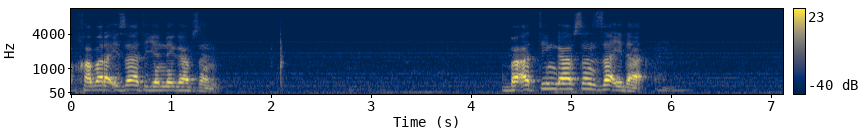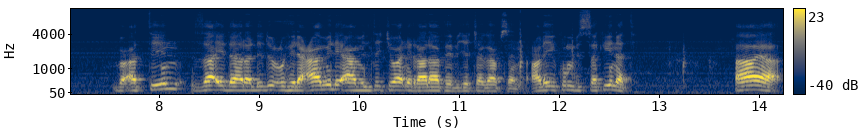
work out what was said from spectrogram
خبر إساتي جنة قابسا بأتين قابسا زائدة. بأتين زائدة لدعو في العامل عامل تجوان الرالافة بجتشا قابسا عليكم بالسكينة. Aya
